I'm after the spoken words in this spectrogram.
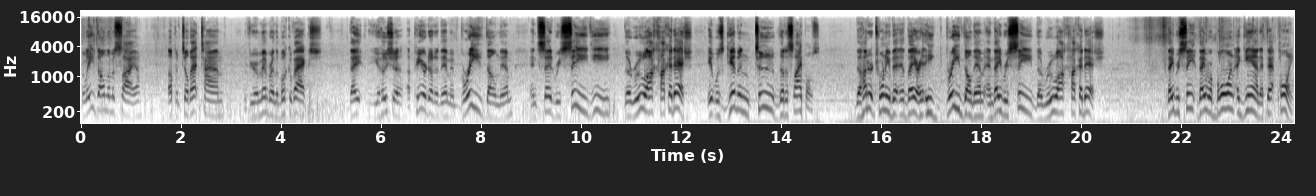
believed on the Messiah up until that time. If you remember in the book of Acts, they Yahusha appeared unto them and breathed on them and said, Receive ye the Ruach HaKodesh. It was given to the disciples. The 120 that there, he breathed on them and they received the Ruach HaKodesh. they received, they were born again at that point.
